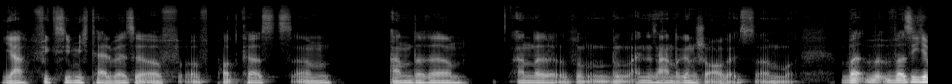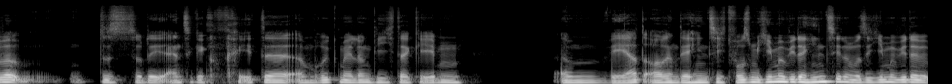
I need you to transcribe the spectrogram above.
ja, fixiere mich teilweise auf, auf Podcasts ähm, anderer, anderer, eines anderen Genres. Ähm, was ich aber, das ist so die einzige konkrete ähm, Rückmeldung, die ich da geben ähm, wert, auch in der Hinsicht, wo es mich immer wieder hinzieht und was ich immer wieder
